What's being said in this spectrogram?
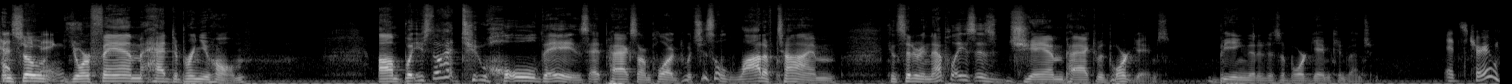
and so things. your fam had to bring you home. Um, but you still had two whole days at PAX Unplugged, which is a lot of time, considering that place is jam packed with board games, being that it is a board game convention. It's true.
